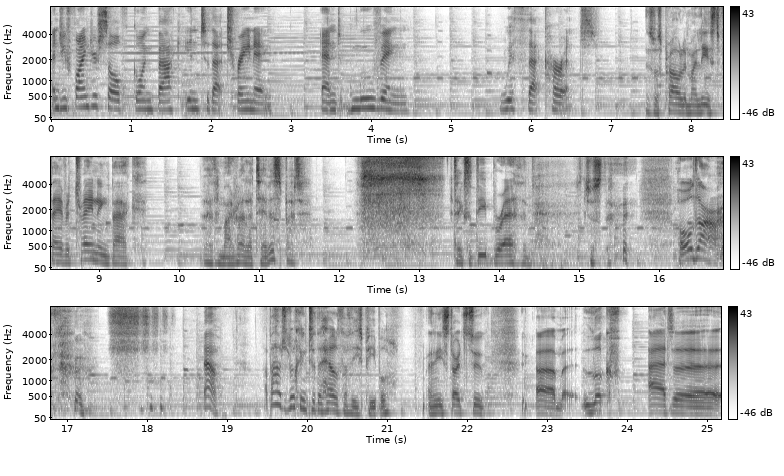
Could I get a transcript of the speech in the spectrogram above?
And you find yourself going back into that training and moving with that current. This was probably my least favorite training back with my relatives, but takes a deep breath and just hold on. now, about looking to the health of these people, and he starts to um, look at uh,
